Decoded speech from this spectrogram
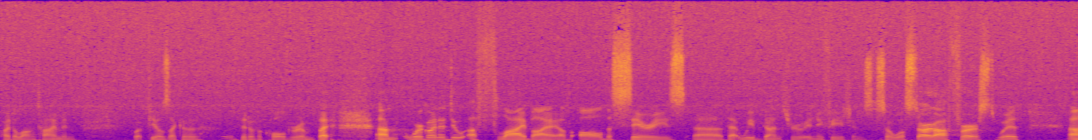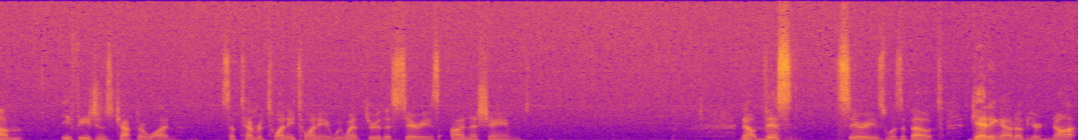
quite a long time in what feels like a, a bit of a cold room. But um, we're going to do a flyby of all the series uh, that we've done through in Ephesians. So we'll start off first with um, Ephesians chapter 1. September 2020, we went through this series, Unashamed. Now, this series was about getting out of your not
